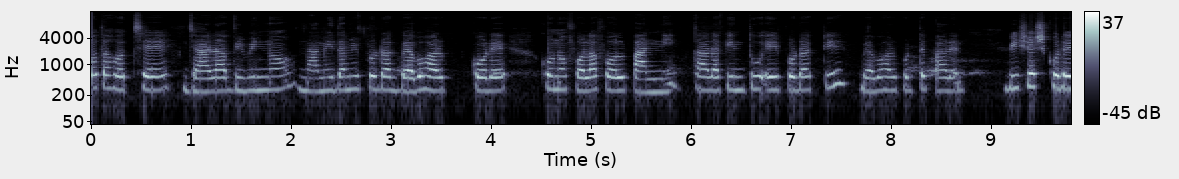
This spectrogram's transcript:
কথা হচ্ছে, যারা বিভিন্ন নামি দামি প্রোডাক্ট ব্যবহার করে কোনো ফলাফল পাননি, তারা কিন্তু এই প্রোডাক্টটি ব্যবহার করতে পারেন। বিশেষ করে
